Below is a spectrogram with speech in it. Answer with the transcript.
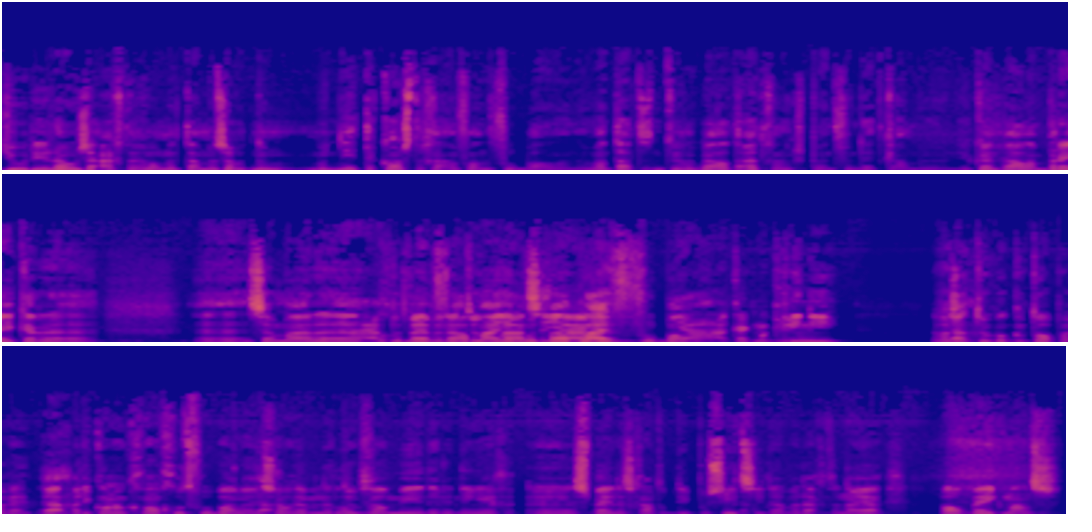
Judy Rozen-achtig, om het dan maar zo te noemen, moet niet te kosten gaan van het voetballen. Want dat is natuurlijk wel het uitgangspunt van dit Cambuur. Je kunt wel een breker, eh, eh, zeg maar, eh, ja, op goed, het we hebben middenveld, maar je moet wel jaren- blijven voetballen. Ja, kijk, Magrini, dat was Ja. natuurlijk ook een topper, hè? Ja. Maar die kon ook gewoon goed voetballen. En zo hebben we natuurlijk wel meerdere dingen, spelers gehad op die positie. Dat we dachten, nou ja, Paul Beekmans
